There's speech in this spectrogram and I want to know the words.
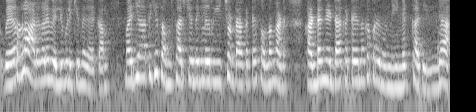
വേറുള്ള ആളുകളെ വെല്ലുവിളിക്കുന്ന കേൾക്കാം. മര്യാദയ്ക്ക് സംസാരിച്ച് എന്തെങ്കിലും റീച്ച് ഉണ്ടാക്കട്ടെ സ്വന്തം കണ്ട കണ്ടന്റ് ഉണ്ടാക്കട്ടെ എന്നൊക്കെ പറയുന്നു. നിനക്കതില്ല.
